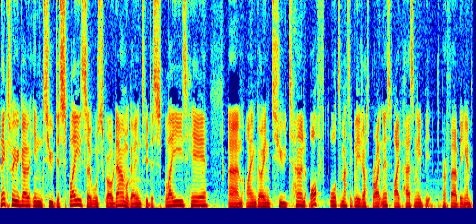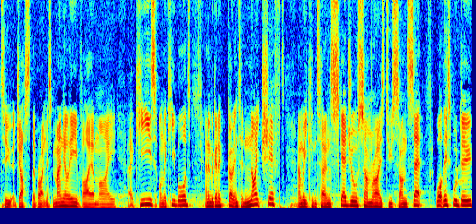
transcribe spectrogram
Next, going to go into displays. So we'll scroll down, we'll go into displays here. Um, I'm going to turn off automatically adjust brightness. I personally be, prefer being able to adjust the brightness manually via my uh, keys on the keyboard. And then we're going to go into night shift and we can turn schedule sunrise to sunset. What this will do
